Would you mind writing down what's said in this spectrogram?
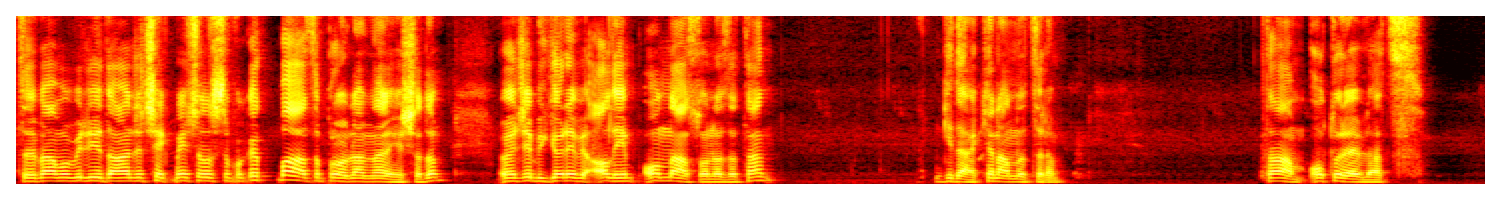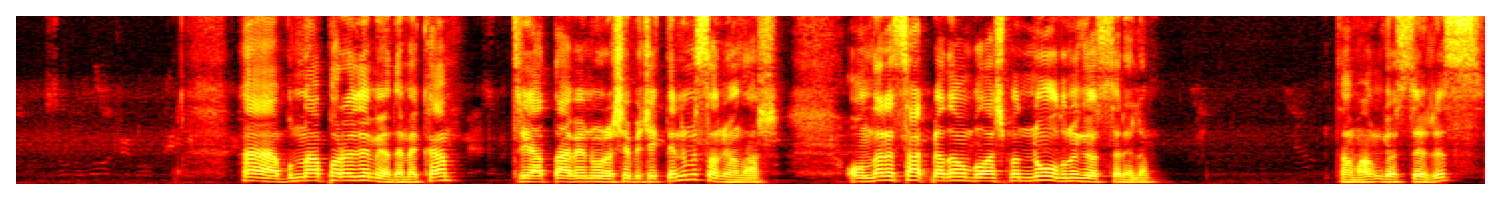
Tabii ben bu videoyu daha önce çekmeye çalıştım fakat bazı problemler yaşadım. Önce bir görevi alayım ondan sonra zaten giderken anlatırım. Tamam otur evlat. Ha bunlar para ödemiyor demek ha. Triatlar benimle uğraşabileceklerini mi sanıyorlar? Onlara sert bir adama bulaşmanın ne olduğunu gösterelim. Tamam gösteririz.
